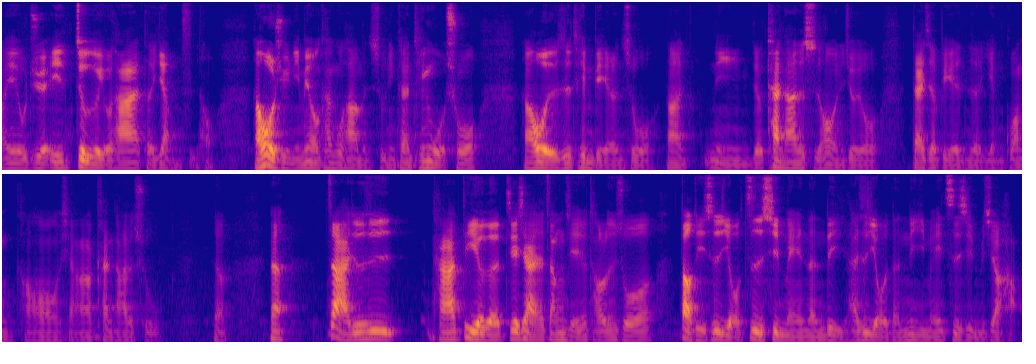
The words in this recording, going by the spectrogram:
哎，我觉得诶，这个有他的样子哈。那或许你没有看过他本书，你可能听我说，然后或者是听别人说，那你的看他的时候，你就有带着别人的眼光，然后想要看他的书。嗯，那再来就是他第二个接下来的章节就讨论说，到底是有自信没能力，还是有能力没自信比较好？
